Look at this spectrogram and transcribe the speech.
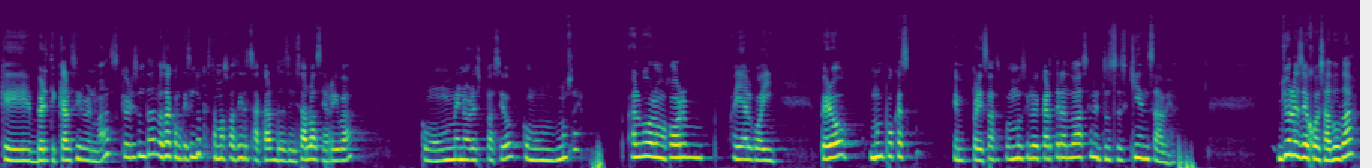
que vertical sirven más que horizontal. O sea, como que siento que está más fácil sacar, deslizarlo hacia arriba, como un menor espacio, como no sé, algo a lo mejor hay algo ahí. Pero muy pocas empresas, podemos decirlo de carteras, lo hacen, entonces quién sabe. Yo les dejo esa duda.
